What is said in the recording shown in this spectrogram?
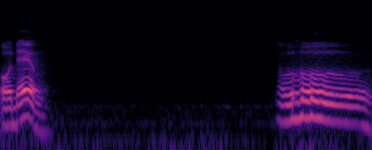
oh damn. Uh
